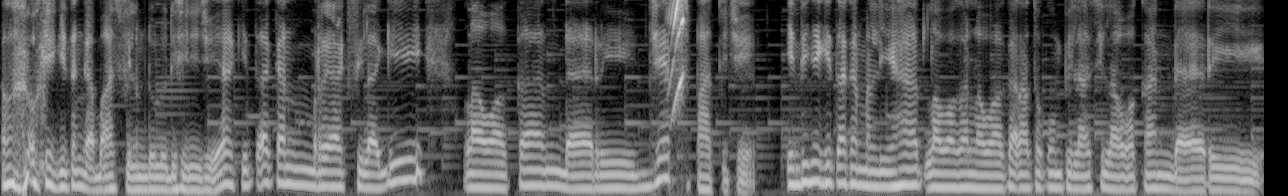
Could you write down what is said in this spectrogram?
Oh, Oke kita nggak bahas film dulu di sini cuy ya. Kita akan mereaksi lagi lawakan dari Jeb sepatu cuy Intinya kita akan melihat lawakan-lawakan atau kompilasi lawakan dari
